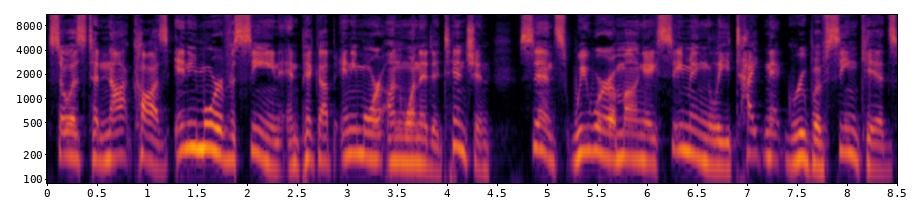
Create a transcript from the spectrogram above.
so as to not cause any more of a scene and pick up any more unwanted attention, since we were among a seemingly tight knit group of scene kids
